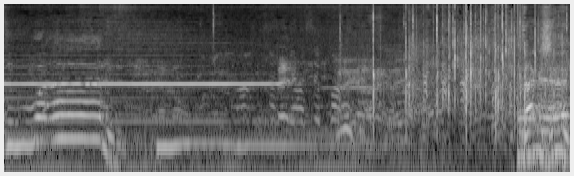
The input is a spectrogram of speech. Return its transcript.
the one. Dankeschön.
